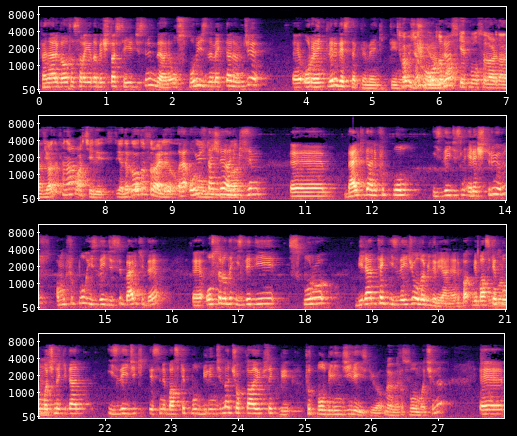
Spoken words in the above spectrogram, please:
Fener, Galatasaray ya da Beşiktaş seyircisinin de hani o sporu izlemekten önce e, o renkleri desteklemeye gittiğini Tabii canım orada biraz. basketbol severden ziyade Fenerbahçeli ya da Galatasaraylı e, O yüzden de hani var. bizim e, belki de hani futbol izleyicisini eleştiriyoruz ama futbol izleyicisi belki de e, o sırada izlediği sporu bilen tek izleyici olabilir yani. yani bir basketbol olabilir. maçına giden izleyici kitlesini basketbol bilincinden çok daha yüksek bir futbol bilinciyle izliyor evet. futbol maçını. Ee,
